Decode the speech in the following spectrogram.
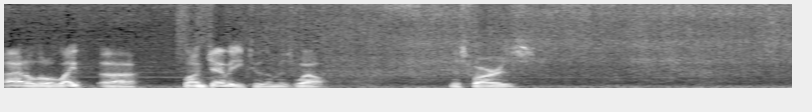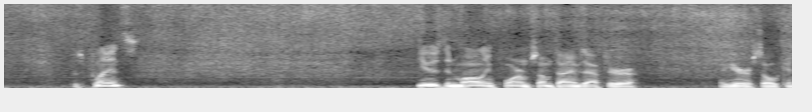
add a little life uh, longevity to them as well. As far as because plants used in mauling form sometimes after a year or so can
